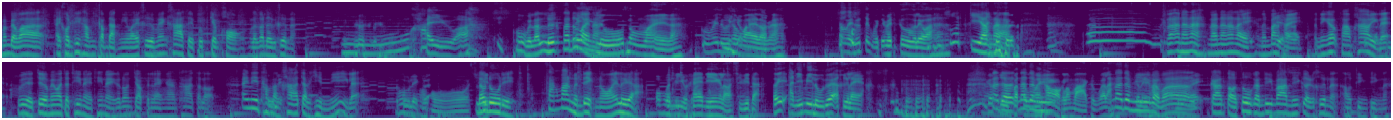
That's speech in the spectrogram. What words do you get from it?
มันแบบว่าไอคนที่ทำกับดักนี้ไว้คือแม่งฆ่าเสร็จปุ๊บเก็บของแล้วก็เดินขึ้นอะโอ้โหใครวะโอ้โหแล้วลึกซะด้วยนะ ไม่รู้ทำไมนะกูไม่รู้เหลี่ยมทำไมหรอกนะทำไมรู้สึกเหมือนจะเป็นกูเลยวะโคตรเกรียนอะ แล้วอันนั้นอะแล้วอันนั้นอะไร อันนั้นบ้านใคร อันนี้ก็ฟาร์มข้าวอีกแล้วเดี๋ยวเจอไม่ว่าจะที่ไหนที่ไหนก็โดนจับเป็นแรงงานทาสตลอด ไอ้นี่ทำหลังคาจากหินนี้อีกแล้ว ประตูเหล็กโอ้ด้วย โหชีแล้วตดูดิ สร้างบ้านเหมือนเด็กน้อยเลยอะ โอ้โหมันมีอยู่แค่นี้เองเหรอชีวิตอะเอ้ย อันนี้มีรูด้วยคืออะไรอะ ก็น่าคืจะอประน่าตูจะมันมี เข้าออกลำบากถูกปะล่ะ น่าจะมีก็เลยแบบว่าทำรูไว้ การต่อสู้กันที่บ้านนี้เกิดขึ้นอะ เอาจริง ๆ นะ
